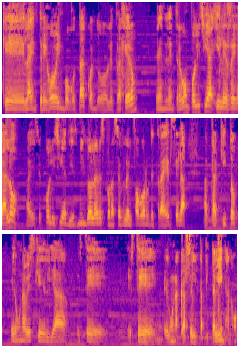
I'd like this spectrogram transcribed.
que la entregó en Bogotá cuando le trajeron le entregó un policía y le regaló a ese policía 10 mil dólares por hacerle el favor de traérsela a Caquito una vez que él ya esté, esté en una cárcel capitalina, ¿no?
